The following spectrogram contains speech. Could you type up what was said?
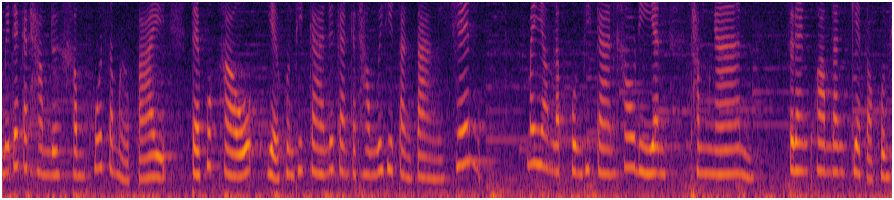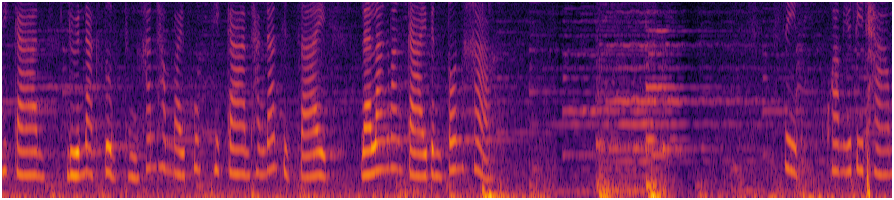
ไม่ได้กระทำโดยคำพูดเสมอไป แต่พวกเขาเหยียดคนพิการด้วยการกระทำวิธีต่างๆ เช่น ไม่ยอมรับคนพิการเข้าเรียนทำงานแสดงความรังเกียจต่อคนพิการ หรือหนักสุดถึงขั้นทำลายผู้พิการทางด้านจิตใจ และร่างร่างกายเป็นต้นค่ะ 10. ความยุติธรรม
